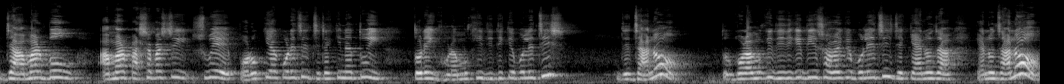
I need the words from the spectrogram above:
যে আমার বউ আমার পাশাপাশি শুয়ে পরকিয়া করেছে, যেটা কিনা তুই তোর এই ঘোড়ামুখী দিদিকে বলেছিস? যে জানো তোর ঘোড়ামুখী দিদিকে দিয়ে সবাইকে বলেছি যে, কেন যা, কেন জানো?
